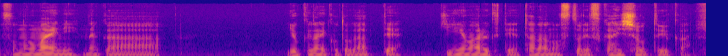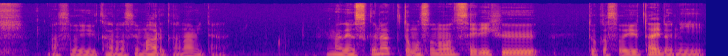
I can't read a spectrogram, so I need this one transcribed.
その前になんか良くないことがあって機嫌悪くてただのストレス解消というか、まあ、そういう可能性もあるかなみたいな。まあでも少なくともそのセリフとかそういう態度に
